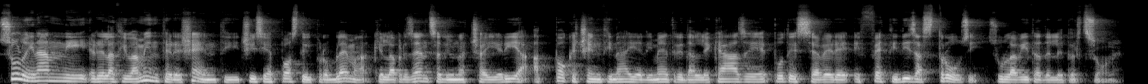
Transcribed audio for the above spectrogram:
Solo in anni relativamente recenti ci si è posto il problema che la presenza di un'acciaieria a poche centinaia di metri dalle case potesse avere effetti disastrosi sulla vita delle persone.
